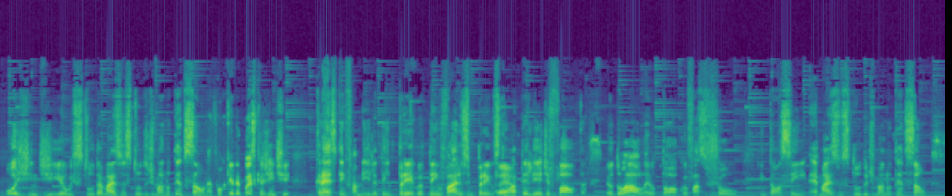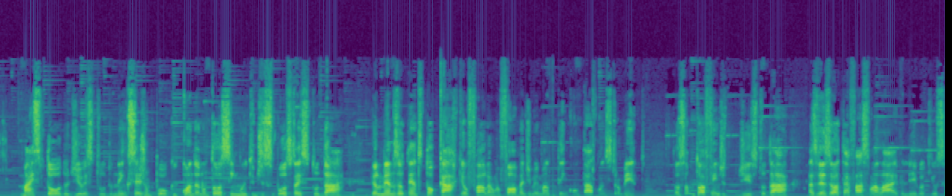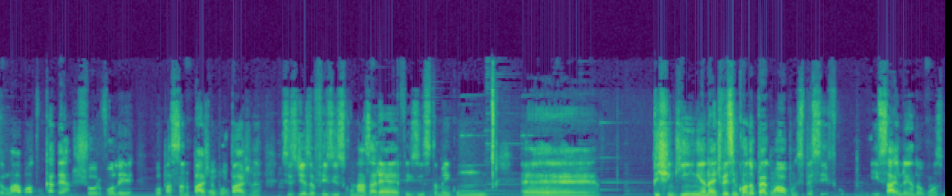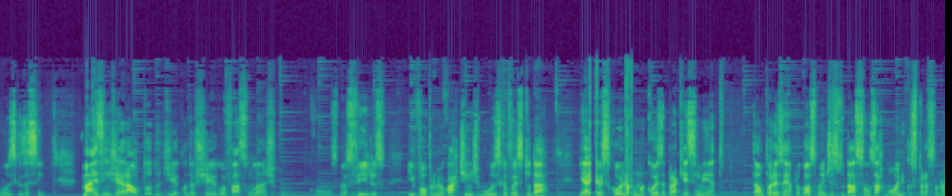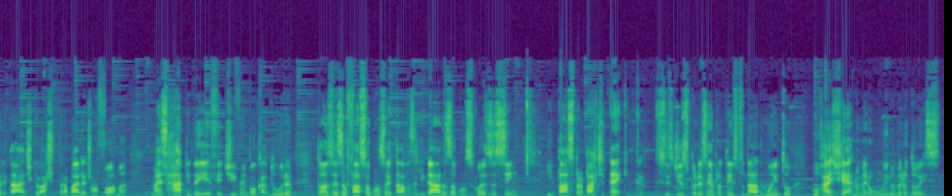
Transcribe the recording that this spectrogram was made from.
Hoje em dia, o estudo é mais um estudo de manutenção, né? Porque depois que a gente cresce, tem família, tem emprego, eu tenho vários empregos, é. tenho um ateliê de flauta, eu dou aula, eu toco, eu faço show. Então, assim, é mais um estudo de manutenção. Mas todo dia eu estudo, nem que seja um pouco. E quando eu não estou assim muito disposto a estudar, pelo menos eu tento tocar, que eu falo, é uma forma de me manter em contato com o instrumento. Então, se eu não estou afim de, de estudar, às vezes eu até faço uma live, ligo aqui o celular, boto um caderno de choro, vou ler, vou passando página uhum. por página. Esses dias eu fiz isso com Nazaré, fiz isso também com é, Pixinguinha, né? De vez em quando eu pego um álbum específico e saio lendo algumas músicas assim. Mas em geral, todo dia quando eu chego, eu faço um lanche com, com os meus filhos e vou para o meu quartinho de música, vou estudar. E aí eu escolho alguma coisa para aquecimento. Então, por exemplo, eu gosto muito de estudar sons harmônicos para sonoridade, que eu acho que trabalha de uma forma mais rápida e efetiva em bocadura. Então, às vezes eu faço algumas oitavas ligadas, algumas coisas assim, e passo para a parte técnica. Esses dias, por exemplo, eu tenho estudado muito o share número 1 e número 2.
